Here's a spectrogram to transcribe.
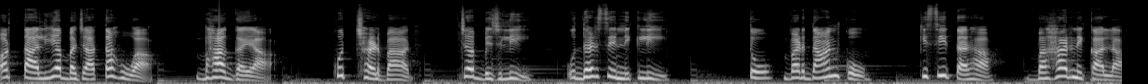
और तालियाँ बजाता हुआ भाग गया। कुछ क्षण बाद जब बिजली उधर से निकली तो वरदान को किसी तरह बाहर निकाला।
